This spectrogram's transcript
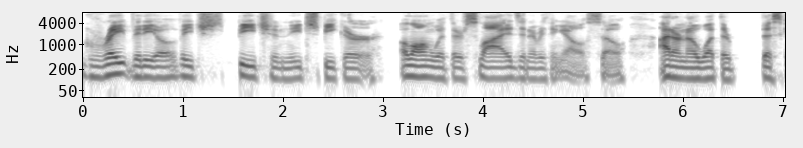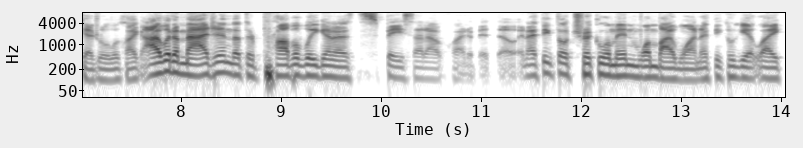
great video of each speech and each speaker along with their slides and everything else. So I don't know what their the schedule look like. I would imagine that they're probably gonna space that out quite a bit though. And I think they'll trickle them in one by one. I think we'll get like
